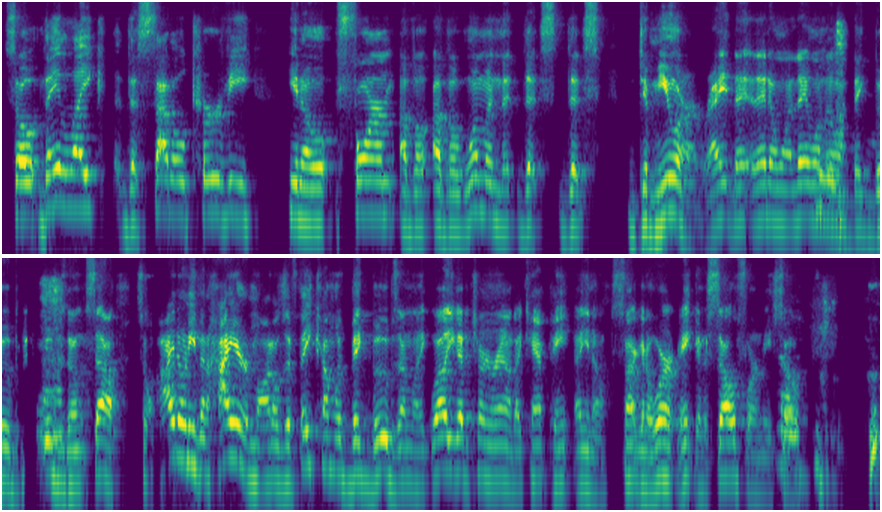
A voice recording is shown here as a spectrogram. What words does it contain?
so they like the subtle, curvy, you know, form of a of a woman that that's that's demure, right? They, they don't want they want, they want big boobs. Boobs don't sell. So I don't even hire models if they come with big boobs. I'm like, well, you got to turn around. I can't paint. You know, it's not going to work. It ain't going to sell for me. So. Hmm.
